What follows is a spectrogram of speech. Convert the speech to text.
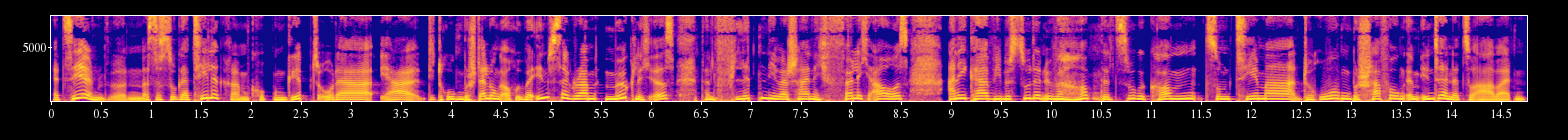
erzählen würden, dass es sogar Telegram-Gruppen gibt oder ja, die Drogenbestellung auch über Instagram möglich ist, dann flippen die wahrscheinlich völlig aus. Annika, wie bist du denn überhaupt dazu gekommen, zum Thema Drogenbeschaffung im Internet zu arbeiten?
